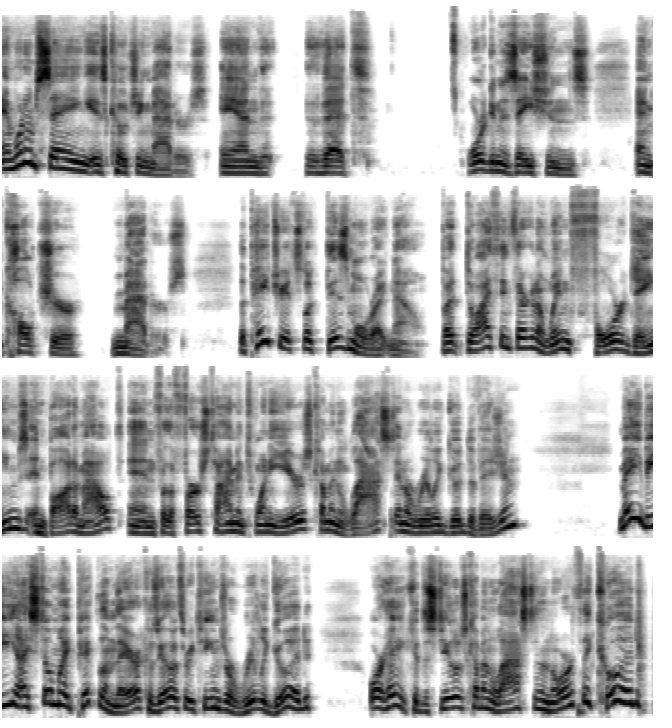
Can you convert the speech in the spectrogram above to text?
And what I'm saying is coaching matters and that organizations and culture matters. The Patriots look dismal right now, but do I think they're going to win four games and bottom out and for the first time in 20 years come in last in a really good division? Maybe I still might pick them there because the other three teams are really good. Or hey, could the Steelers come in last in the North? They could,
